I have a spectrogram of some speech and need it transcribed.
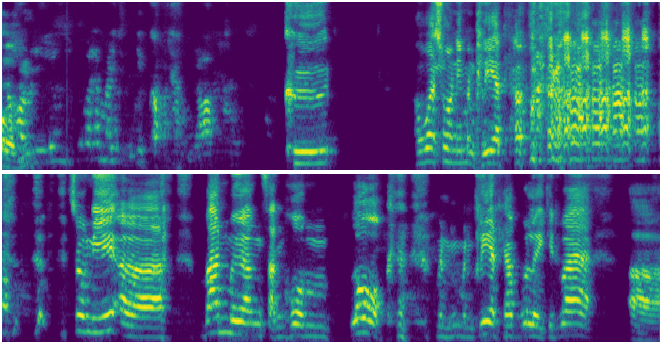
ผมละครดีเรื่องนี้ว่าทำไมถึงหยิบกลับมาทำอีกรอบคะคือ เพราะว่าช่วงนี้มันเครียดครับ ช่วงนี้เอ่อบ้านเมืองสังคมโลก มันมันเครียดครับก็เลยคิดว่าเอ่อ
